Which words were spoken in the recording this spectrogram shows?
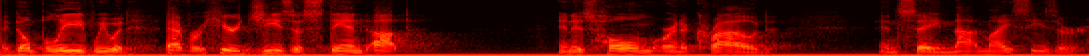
I don't believe we would ever hear Jesus stand up in his home or in a crowd and say, Not my Caesar.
